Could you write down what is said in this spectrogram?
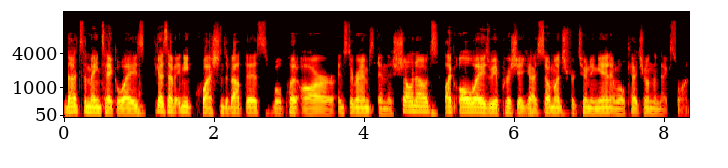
that's the main takeaways. If you guys have any questions about this we'll put our instagrams in the show notes. Like always we appreciate you guys so much for tuning in and we'll catch you on the next one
